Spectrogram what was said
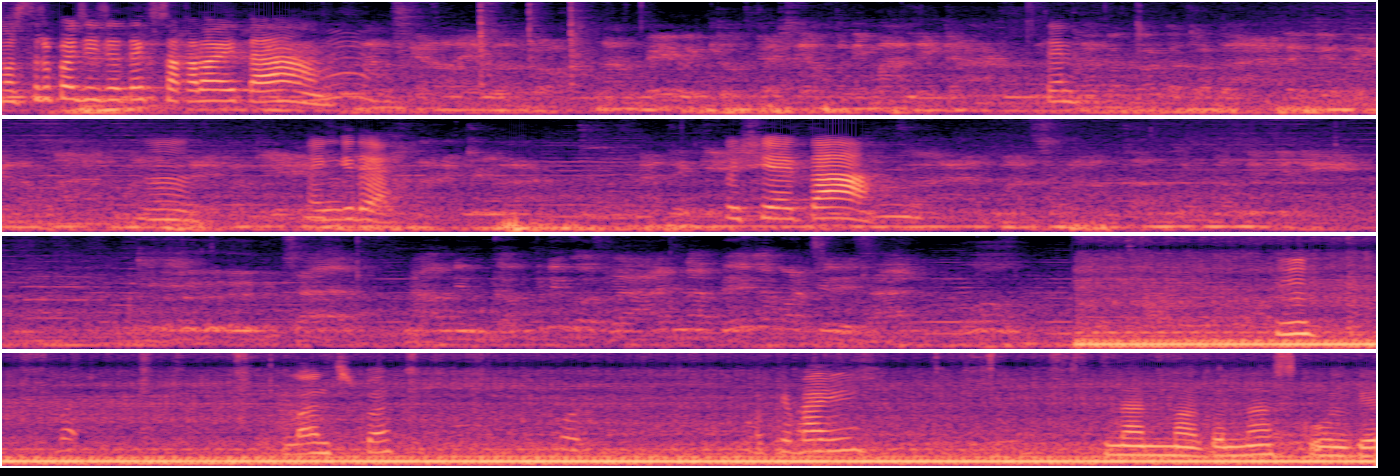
ಮೊಸರು ಬಜ್ಜಿ ಜೊತೆಗೆ ಸಕ್ಕತ್ತಾಯ್ತಾ? ತಿನ್. ಹ್ಞೂ ಹೆಂಗಿದೆ? ಖುಷಿ ಆಯ್ತಾ ಹ್ಞೂ ಲಂಚ್ ಬಾಯ್ ಓಕೆ ಬಾಯ್ ನನ್ನ ಮಗನ್ನ ಸ್ಕೂಲ್ಗೆ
